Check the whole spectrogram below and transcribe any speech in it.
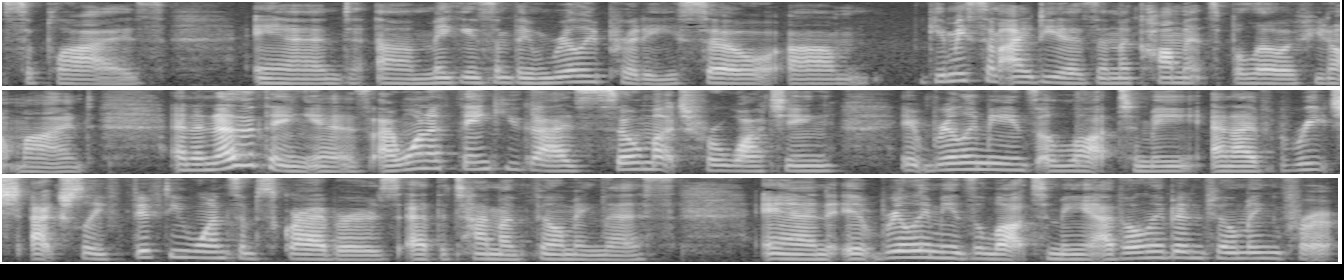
supplies and um, making something really pretty. So um, give me some ideas in the comments below if you don't mind. And another thing is, I want to thank you guys so much for watching. It really means a lot to me. And I've reached actually 51 subscribers at the time I'm filming this. And it really means a lot to me. I've only been filming for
